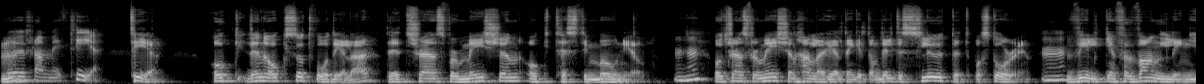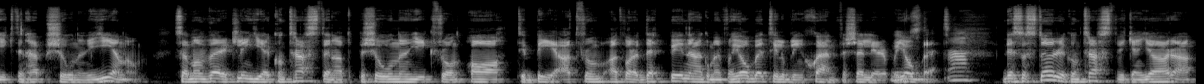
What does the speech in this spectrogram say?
Då är vi framme i T. T. Och den har också två delar. Det är transformation och testimonial. Och transformation handlar helt enkelt om, det är lite slutet på storyn. Vilken förvandling gick den här personen igenom? Så att man verkligen ger kontrasten att personen gick från A till B. Att, från, att vara deppig när han kom hem från jobbet till att bli en stjärnförsäljare på Just det. jobbet. Ja. Desto större kontrast vi kan göra,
